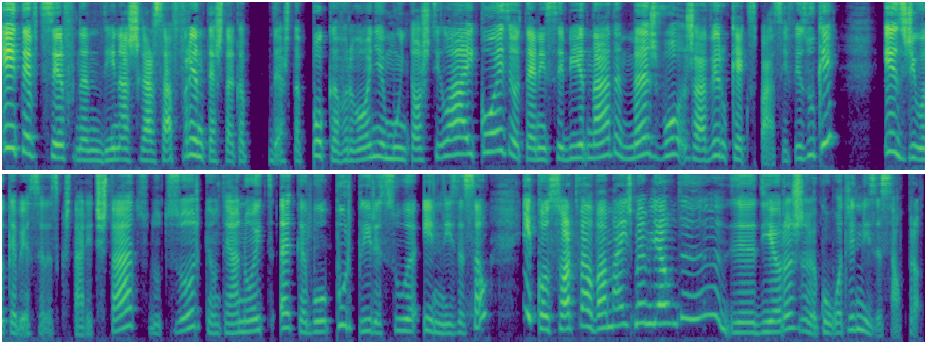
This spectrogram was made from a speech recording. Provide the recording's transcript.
E teve de ser Fernando Medina a chegar-se à frente desta, desta pouca vergonha, muito hostil e coisa, eu até nem sabia de nada, mas vou já ver o que é que se passa. E fez o quê? exigiu a cabeça da Secretária de Estado do Tesouro, que ontem à noite acabou por pedir a sua indenização e, com sorte, vai levar mais meio milhão de, de- de euros eh, com outra indenização. Pronto.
